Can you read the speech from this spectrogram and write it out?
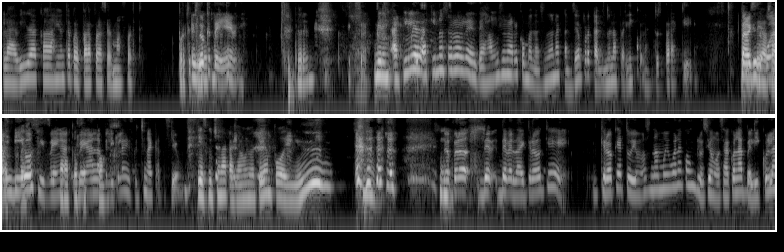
la vida cada año te prepara para ser más fuerte. Porque es lo que te lleve. Exacto. Miren, aquí, les, aquí no solo les dejamos una recomendación de una canción, pero también de una película. Entonces, para que. Para que se pongan vivos y vean, vean la película y escuchen la canción. Y escuchen la canción al mismo tiempo. Y... no, pero de, de verdad creo que creo que tuvimos una muy buena conclusión, o sea, con la película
